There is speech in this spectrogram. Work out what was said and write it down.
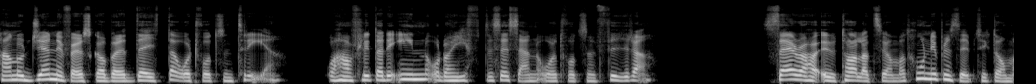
Han och Jennifer ska ha börjat dejta år 2003 och han flyttade in och de gifte sig sen år 2004. Sarah har uttalat sig om att hon i princip tyckte om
